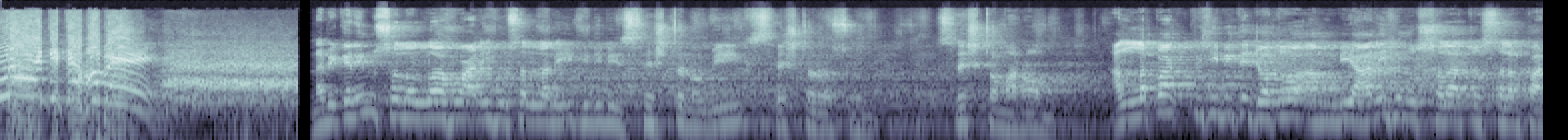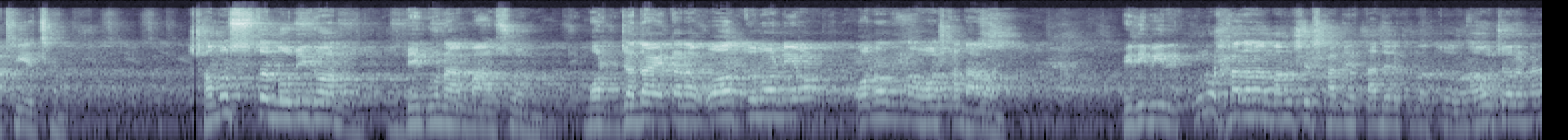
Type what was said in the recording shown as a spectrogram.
উড়িয়ে দিতে হবে। নবী করিম সাল আলী হুসাল্লাম এই পৃথিবীর শ্রেষ্ঠ নবী, শ্রেষ্ঠ রসুল, শ্রেষ্ঠ মানব। আল্লাপাক পৃথিবীতে যত আম্বি আলিহিমুসাল্লাম পাঠিয়েছেন, সমস্ত নবীগণ বেগুনা মাসুম মর্যাদায় তারা অতুলনীয়, অনন্য, অসাধারণ। পৃথিবীর কোনো সাধারণ মানুষের সাথে তাদের কোনো তুলনাও চলে না।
